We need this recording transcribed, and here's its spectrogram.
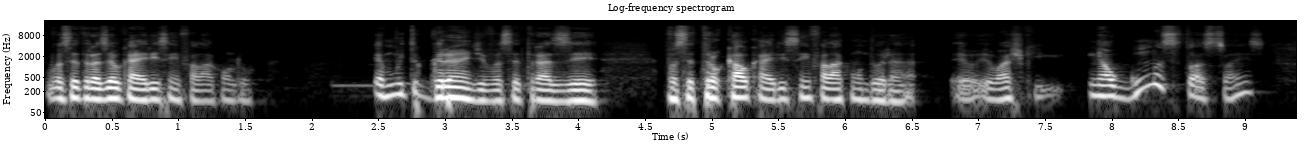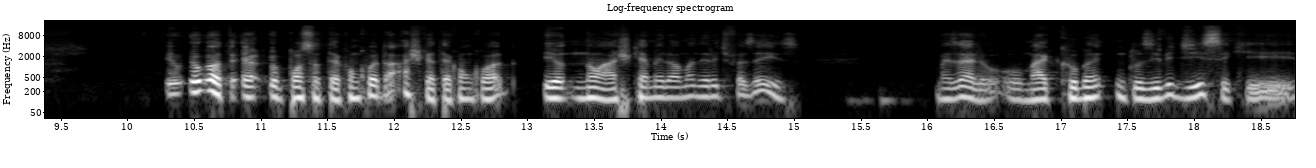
você trazer o Kairi sem falar com o Luca. É muito grande você trazer você trocar o Kairi sem falar com o Duran. Eu, eu acho que em algumas situações eu, eu, eu, posso até concordar, acho que até concordo. Eu não acho que é a melhor maneira de fazer isso. Mas, velho, o Mike Cuban, inclusive, disse que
